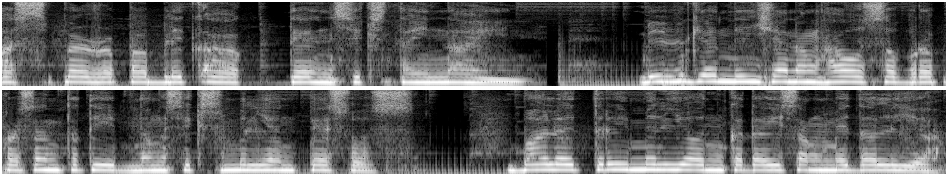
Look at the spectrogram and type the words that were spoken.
as per Republic Act 10699. Bibigyan din siya ng House of Representative ng 6 million pesos. Bale 3 million kada isang medalya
